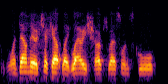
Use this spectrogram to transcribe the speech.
I went down there to check out like Larry Sharpe's wrestling school.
